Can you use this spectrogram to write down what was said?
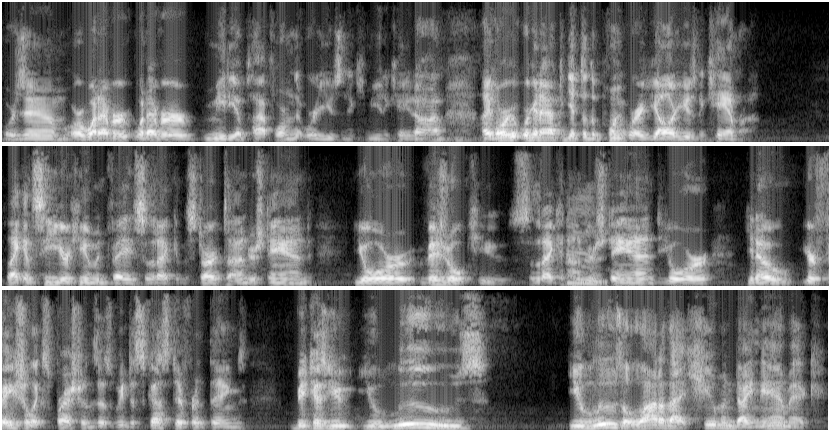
or Zoom or whatever whatever media platform that we're using to communicate on, like we're we're gonna have to get to the point where y'all are using a camera, I can see your human face, so that I can start to understand your visual cues, so that I can mm. understand your you know your facial expressions as we discuss different things, because you you lose you lose a lot of that human dynamic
